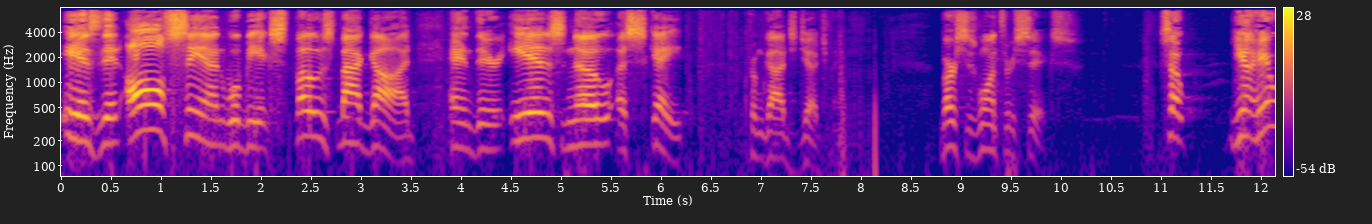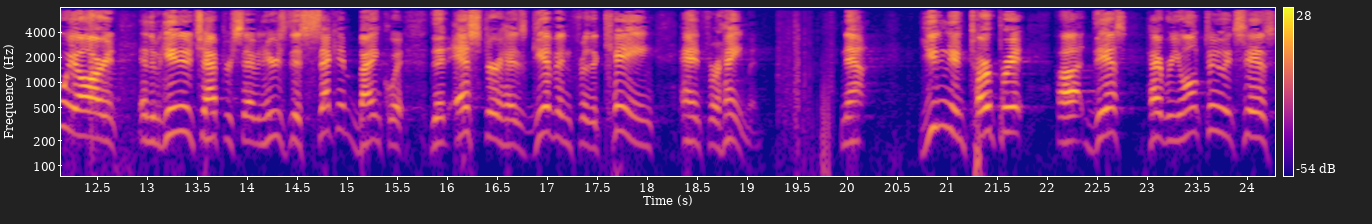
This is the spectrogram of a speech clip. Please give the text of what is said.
is that all sin will be exposed by God and there is no escape from God's judgment. Verses 1 through 6. So, you know, here we are in, in the beginning of chapter 7. Here's this second banquet that Esther has given for the king and for Haman. Now, you can interpret uh, this however you want to. It says,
